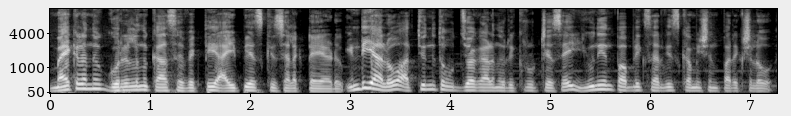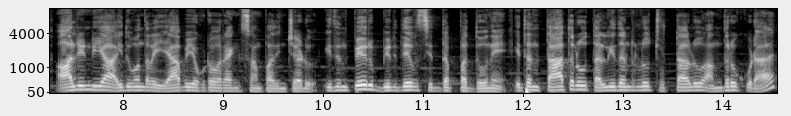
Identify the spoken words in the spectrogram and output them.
మేకలను గొర్రెలను కాసే వ్యక్తి ఐపీఎస్కి సెలెక్ట్ అయ్యాడు. ఇండియాలో అత్యున్నత ఉద్యోగాలను రిక్రూట్ చేసే యూనియన్ పబ్లిక్ సర్వీస్ కమిషన్ పరీక్షలో ఆల్ ఇండియా ఐదు వందల యాభై ఒకటవ ర్యాంక్ సంపాదించాడు. ఇతని పేరు బిర్దేవ్ సిద్దప్ప దోనే ఇతని తాతలు తల్లిదండ్రులు చుట్టాలు అందరూ కూడా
